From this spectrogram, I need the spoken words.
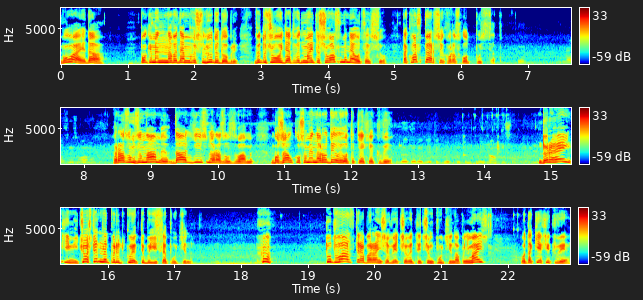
буває. Так. Да. Поки ми не наведемо, ви що люди добрі. Ви до чого йдете? Ви думаєте, що вас мене оце все? Так вас перших в розход пустять. Разом з вами. Разом з нами? Так, да, дійсно разом з вами. Бо жалко, що ми народили отаких, як ви. Будете радіти, коли Путін приїжджав, то що? Дорогенький мій, чого ж ти не напередку, як ти боїшся Путіна? Ха. Тут вас треба раніше вичавити, чим Путіна, понімаєш? Отаких, як ви.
